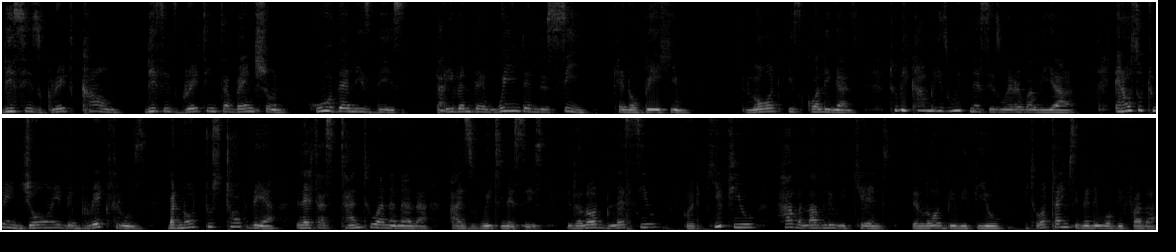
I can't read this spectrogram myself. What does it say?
this is great calm. This is great intervention. Who then is this that even the wind and the sea can obey him? The Lord is calling us to become his witnesses wherever we are and also to enjoy the breakthroughs, but not to stop there. Let us turn to one another as witnesses. May the Lord bless you. God keep you. Have a lovely weekend. The Lord be with you at all times in the name of the Father,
